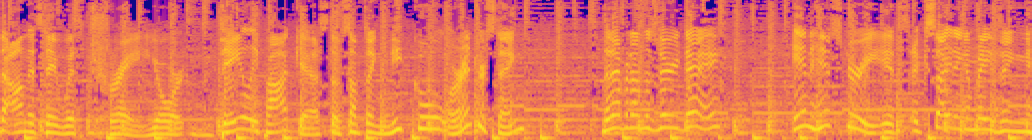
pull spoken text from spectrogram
to On This Day with Trae, your daily podcast of something neat, cool, or interesting that happened on this very day in history. It's exciting, amazing,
